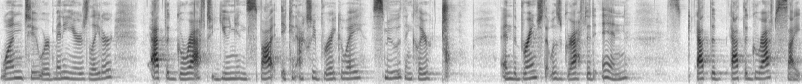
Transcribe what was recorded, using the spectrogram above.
one, two, or many years later, at the graft union spot, it can actually break away smooth and clear. And the branch that was grafted in at the, at the graft site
